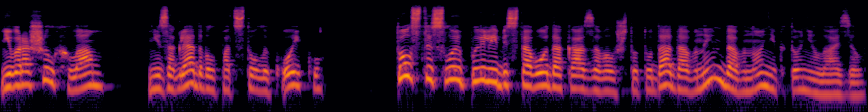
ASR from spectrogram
не ворошил хлам, не заглядывал под стол и койку. Толстый слой пыли без того доказывал, что туда давным-давно никто не лазил.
